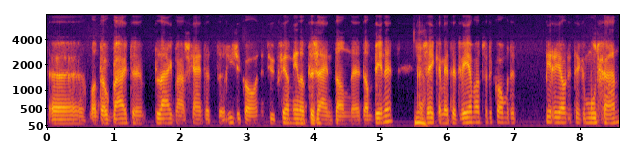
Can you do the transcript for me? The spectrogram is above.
Eh, want ook buiten blijkbaar schijnt het risico natuurlijk veel minder te zijn dan, dan binnen. En zeker met het weer wat we de komende periode tegemoet gaan.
